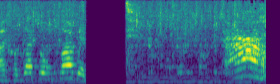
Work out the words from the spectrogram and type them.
I forgot to unplug it. Ah!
